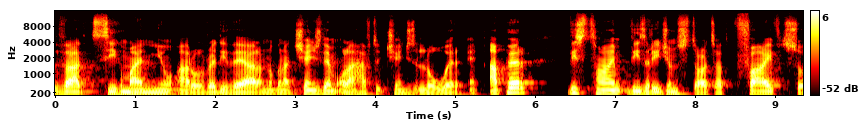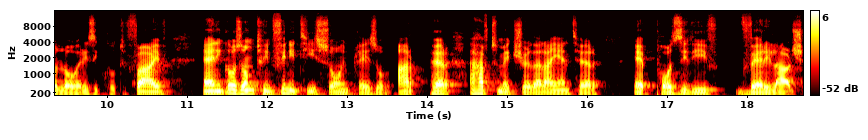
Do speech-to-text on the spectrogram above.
that sigma and mu are already there. I'm not going to change them. All I have to change is lower and upper. This time, this region starts at 5, so lower is equal to 5. And it goes on to infinity, so in place of upper, I have to make sure that I enter a positive, very large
